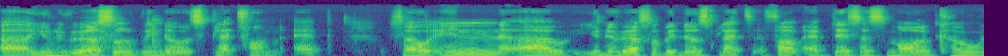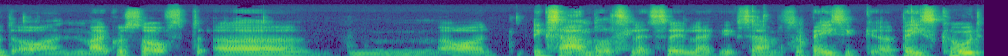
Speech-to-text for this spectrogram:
uh, Universal Windows Platform app. So in uh, Universal Windows Platform app there's a small code on Microsoft uh, or examples, let's say like examples, a basic uh, base code.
